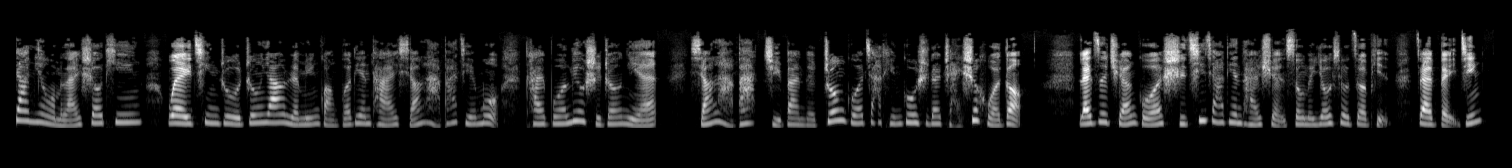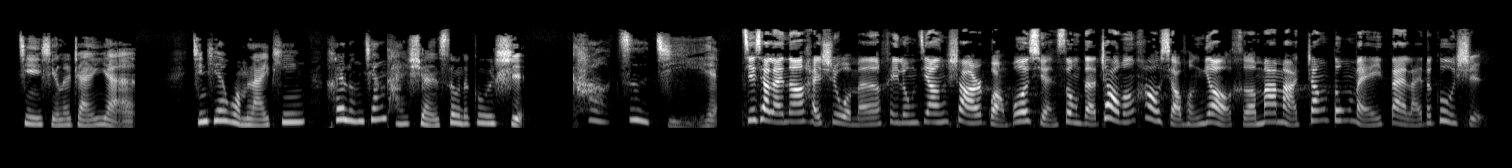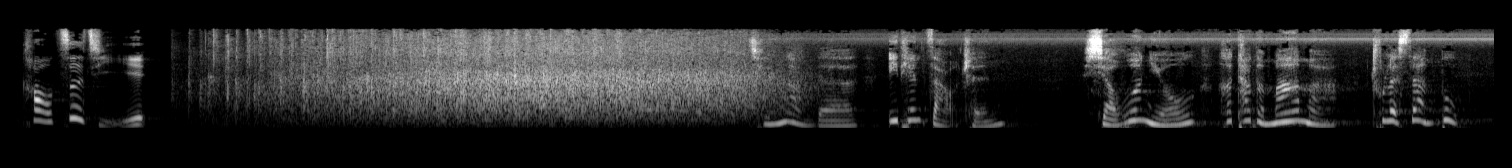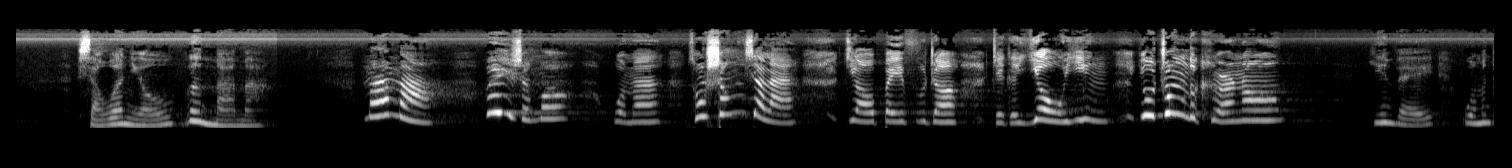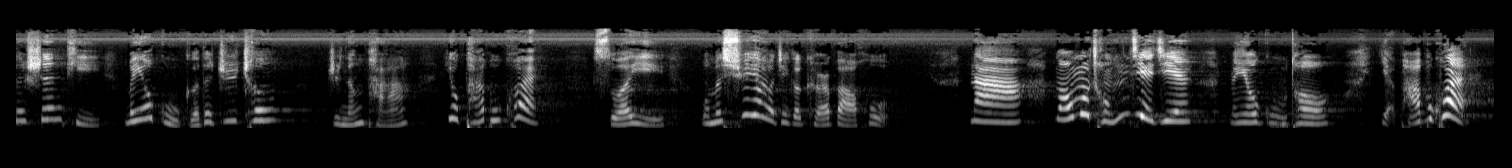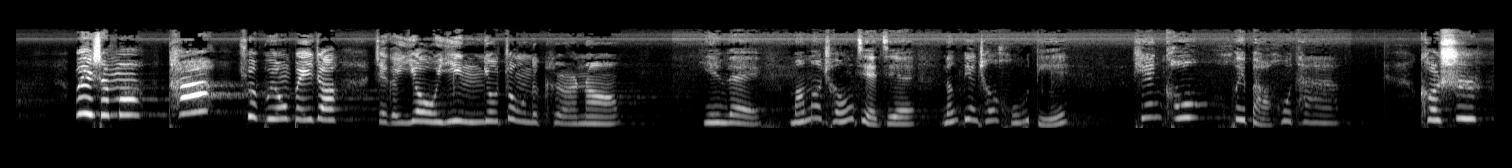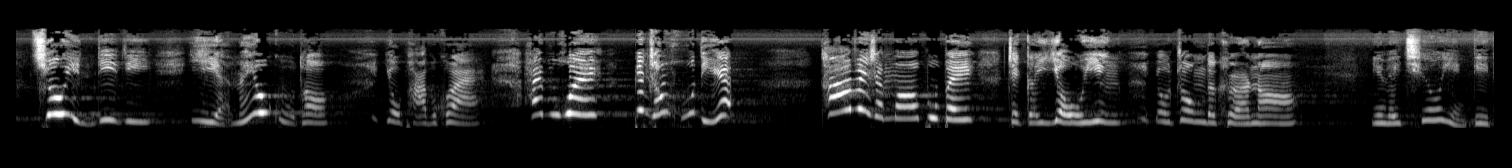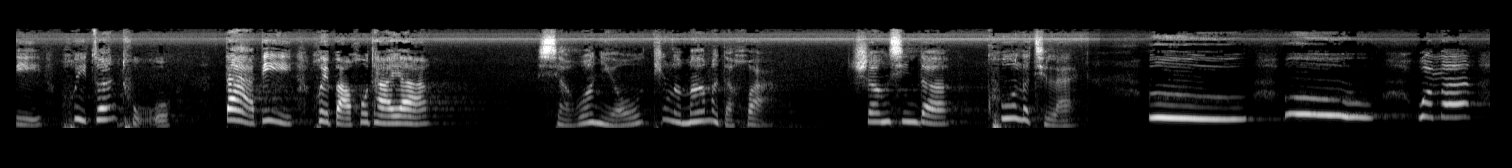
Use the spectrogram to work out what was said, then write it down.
下面我们来收听为庆祝中央人民广播电台小喇叭节目开播六十周年，小喇叭举办的中国家庭故事的展示活动。来自全国十七家电台选送的优秀作品在北京进行了展演。今天我们来听黑龙江台选送的故事《靠自己》。接下来呢，还是我们黑龙江少儿广播选送的赵文浩小朋友和妈妈张冬梅带来的故事《靠自己》。晴朗的一天早晨，小蜗牛和它的妈妈出来散步。小蜗牛问妈妈：“妈妈，为什么？”我们从生下来就要背负着这个又硬又重的壳呢，因为我们的身体没有骨骼的支撑，只能爬又爬不快，所以我们需要这个壳保护。那毛毛虫姐姐没有骨头，也爬不快，为什么她却不用背着这个又硬又重的壳呢？因为毛毛虫姐姐能变成蝴蝶，天空会保护它。可是蚯蚓弟弟也没有骨头，又爬不快，还不会变成蝴蝶。他为什么不背这个又硬又重的壳呢？因为蚯蚓弟弟会钻土，大地会保护他呀。小蜗牛听了妈妈的话，伤心的哭了起来。呜呜，我们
